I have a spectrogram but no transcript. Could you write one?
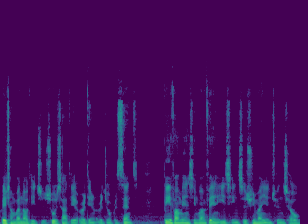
费城半导体指数下跌二点二九 percent。另一方面，新冠肺炎疫情持续蔓延全球。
